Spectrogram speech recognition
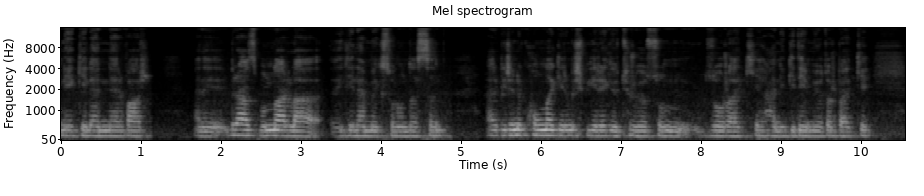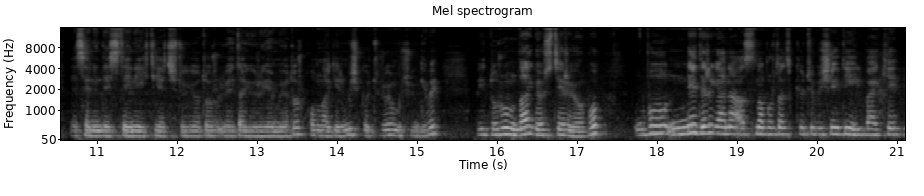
yine gelenler var. Hani biraz bunlarla ilgilenmek zorundasın. Yani birini koluna girmiş bir yere götürüyorsun zoraki hani gidemiyordur belki e, senin desteğine ihtiyaç duyuyordur ya da yürüyemiyordur. Koluna girmiş götürüyormuşsun gibi bir durum da gösteriyor bu. Bu nedir? Yani aslında burada kötü bir şey değil. Belki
